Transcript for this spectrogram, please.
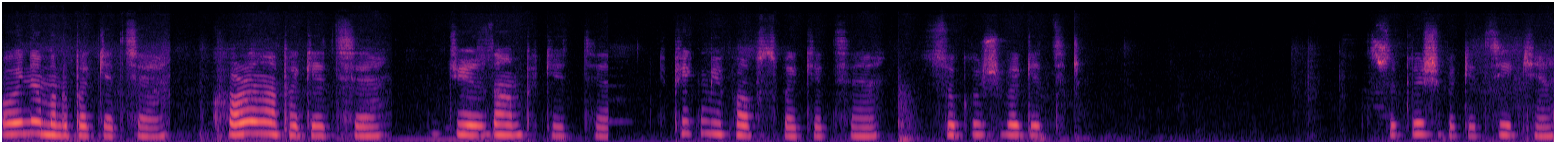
oyun hamuru paketi, korona paketi, cüzdan paketi, pick me pops paketi, sukuş paketi, sukuş paketi 2.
